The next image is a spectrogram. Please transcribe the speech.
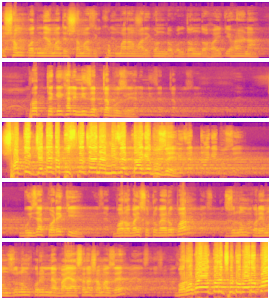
এই সম্পদ নিয়ে আমাদের সমাজে খুব মারামারি, গন্ডগোল, দ্বন্দ্ব হয় কি হয় না? প্রত্যেকেই খালি নিজেরটা বুঝে। সঠিক যেটা, এটা বুঝতে চায় না নিজের আগে বুঝে। বুঝা করে কি? বড় ভাই, ছোট ভাইয়ের উপর জুলুম করে। এমন জুলুম করেন না, ভাই আছে না সমাজে? বড় ভাইও করে, ছোট ভাইয়ের উপর,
